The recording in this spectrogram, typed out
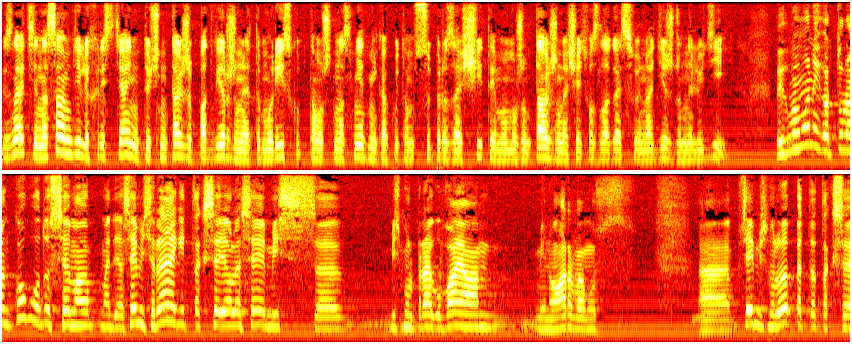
И знаете, на самом деле христиане точно так же подвержены этому риску, потому что у нас нет никакой там суперзащиты, и мы можем также начать возлагать свою надежду на людей. või kui ma mõnikord tulen kogudusse, ma, ma ei tea, see, mis räägitakse, ei ole see, mis, mis mul praegu vaja on, minu arvamus. see, mis mulle õpetatakse,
